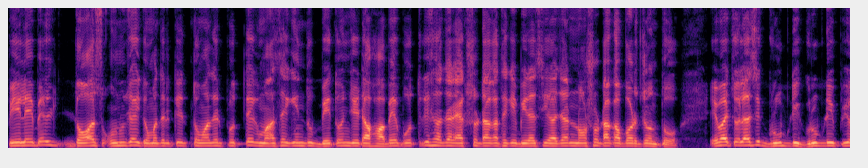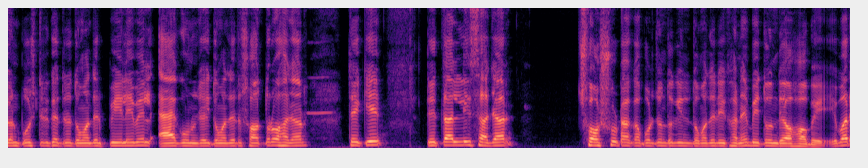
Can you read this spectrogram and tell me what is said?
pay level দশ অনুযায়ী তোমাদেরকে, তোমাদের প্রত্যেক মাসে কিন্তু বেতন যেটা হবে বত্রিশ হাজার একশো টাকা থেকে বিরাশি হাজার নশো টাকা পর্যন্ত। এবার চলে আসি group D group D peon পোস্টের ক্ষেত্রে তোমাদের পে লেভেল এক অনুযায়ী তোমাদের সতেরো হাজার থেকে তেতাল্লিশ হাজার ছশো টাকা পর্যন্ত কিন্তু তোমাদের এখানে বেতন দেওয়া হবে। এবার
